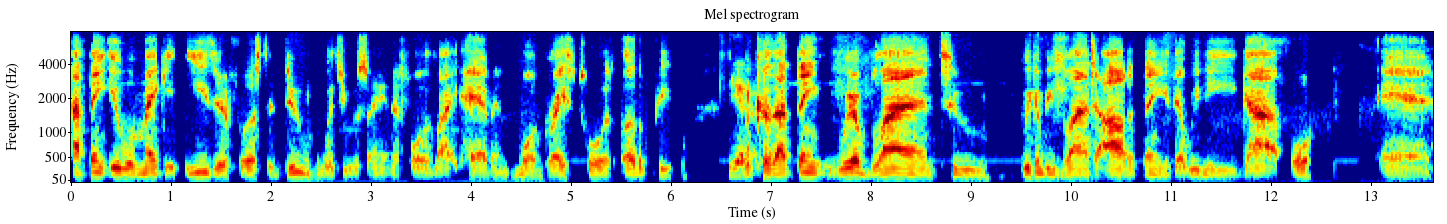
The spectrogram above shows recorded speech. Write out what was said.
I think it will make it easier for us to do what you were saying, as far as like having more grace towards other people. Yeah. Because I think we're blind to, we can be blind to all the things that we need God for, and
